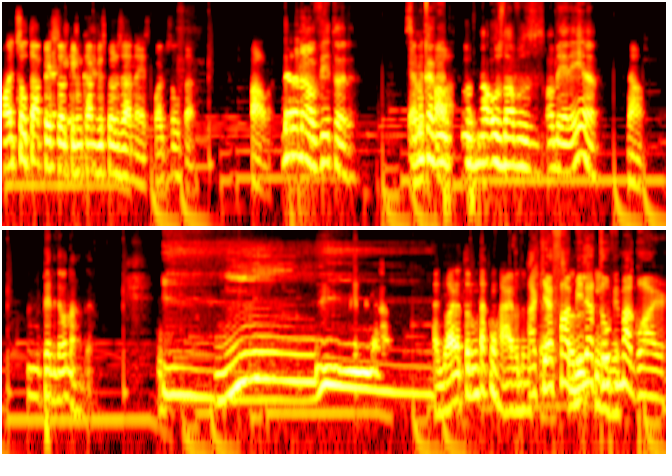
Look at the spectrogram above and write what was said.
Pode soltar a pessoa que nunca viu o Senhor dos Anéis, pode soltar. Fala. Não, não, não, Vitor. Você nunca viu os, os novos Homem-Aranha? Não. Não perdeu nada. Agora todo mundo tá com raiva do Michel. Aqui é a família Tobey Maguire.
